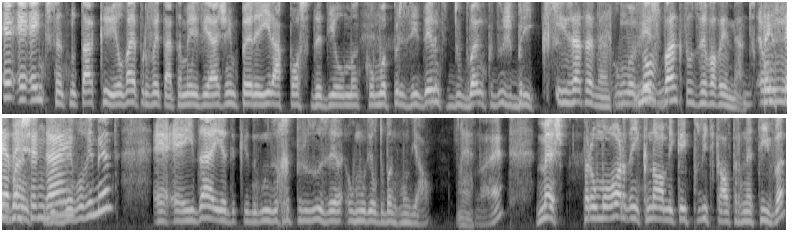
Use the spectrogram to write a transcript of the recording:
É, é, é, interessante notar que ele vai aproveitar também a viagem para ir à posse da Dilma como a presidente do Banco dos BRICS. Exatamente. Uma vez, Novo Banco do Desenvolvimento. É tem um sede em Xangai. De desenvolvimento. É, é a ideia de que reproduz o modelo do Banco Mundial. É. É? Mas para uma ordem económica e política alternativa.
